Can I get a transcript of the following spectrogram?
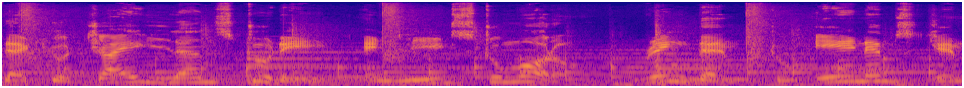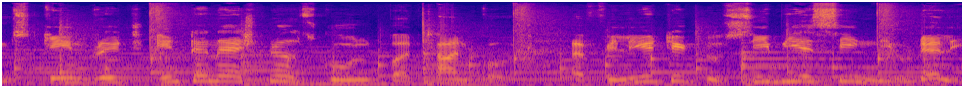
that your child learns today and leads tomorrow, bring them to A&M's GEMS Cambridge International School, Pathankot, affiliated to CBSE E, New Delhi.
